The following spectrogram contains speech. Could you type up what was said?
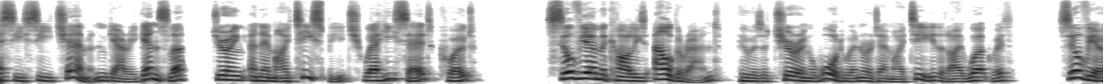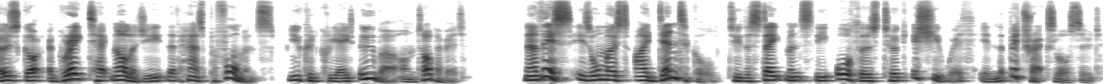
SEC Chairman Gary Gensler during an MIT speech where he said, quote, Silvio Micali's Algorand, who is a Turing Award winner at MIT that I work with, Silvio's got a great technology that has performance. You could create Uber on top of it. Now, this is almost identical to the statements the authors took issue with in the Bittrex lawsuit.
